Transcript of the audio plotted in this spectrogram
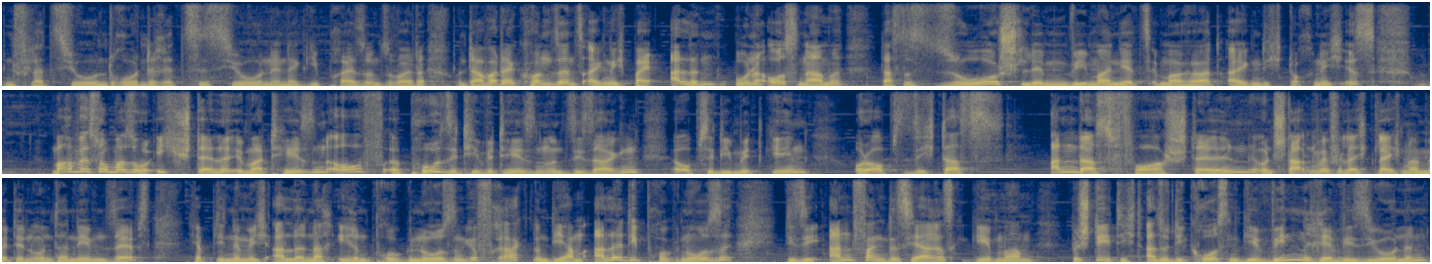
Inflation, drohende Rezession, Energiepreise und so weiter. Und da war der Konsens eigentlich bei allen, ohne Ausnahme, dass es so schlimm, wie man jetzt immer hört, eigentlich doch nicht ist. Machen wir es doch mal so. Ich stelle immer Thesen auf, äh, positive Thesen, und Sie sagen, äh, ob Sie die mitgehen oder ob Sie sich das anders vorstellen und starten wir vielleicht gleich mal mit den Unternehmen selbst. Ich habe die nämlich alle nach ihren Prognosen gefragt und die haben alle die Prognose, die sie Anfang des Jahres gegeben haben, bestätigt. Also die großen Gewinnrevisionen,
